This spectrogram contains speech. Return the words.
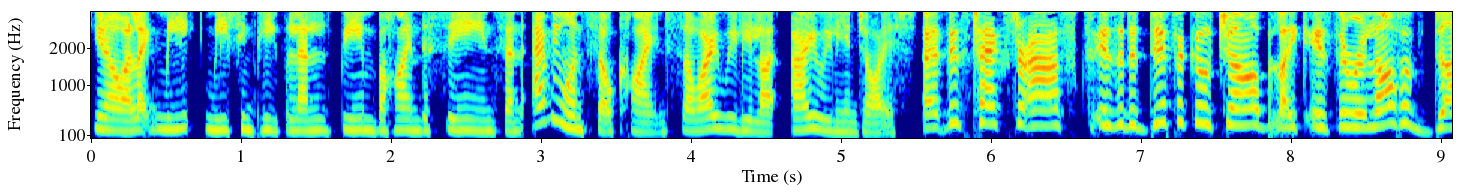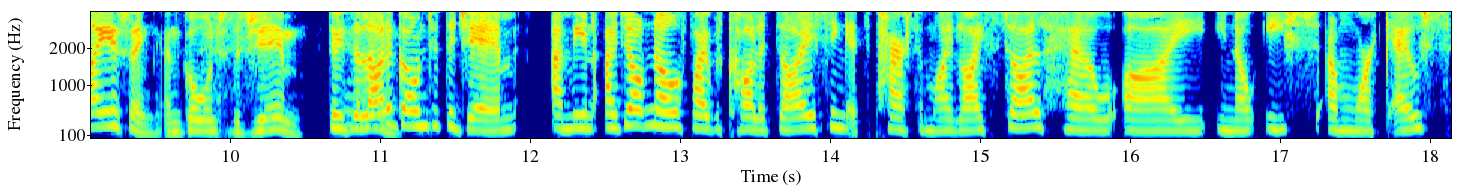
you know, I like meet, meeting people and being behind the scenes, and everyone's so kind. So I really like, I really enjoy it. Uh, this texter asks, is it a difficult job? Like, is there a lot of dieting and going to the gym? There's a lot of going to the gym. I mean, I don't know if I would call it dieting. It's part of my lifestyle, how I, you know, eat and work out.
